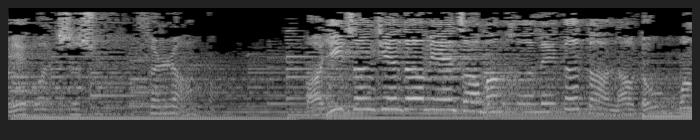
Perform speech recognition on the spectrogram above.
别管世俗纷扰，把一整天的面罩、忙和累的大脑都往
